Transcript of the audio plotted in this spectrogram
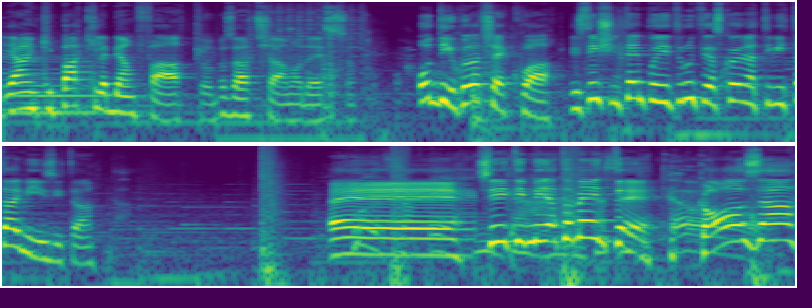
E anche i pacchi l'abbiamo fatto. Cosa facciamo adesso? Oddio, cosa c'è qua? Gestisci il tempo dei detenuti da scuola in attività e visita. Eh... Siediti immediatamente! Cosa?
